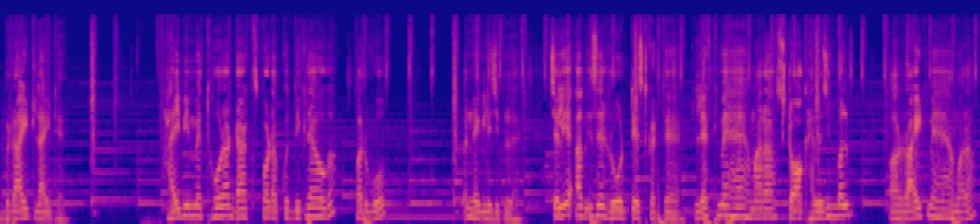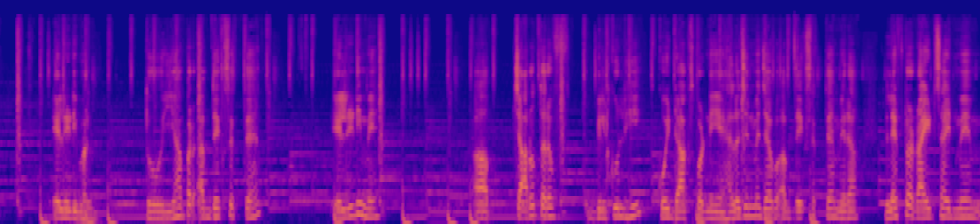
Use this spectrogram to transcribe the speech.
ब्राइट लाइट है। हाई बीम में थोड़ा डार्क स्पॉट आपको दिख रहा होगा, पर वो नेग्लिजिबल है। चलिए अब इसे रोड टेस्ट करते हैं। लेफ़्ट में है हमारा स्टॉक हेलोजन बल्ब और राइट में है हमारा एलईडी बल्ब तो यहाँ पर आप देख सकते हैं एलईडी में आप चारों तरफ़ बिल्कुल ही कोई डार्क स्पॉट नहीं है। हेलोजन में जब आप देख सकते हैं, मेरा लेफ़्ट और राइट साइड में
